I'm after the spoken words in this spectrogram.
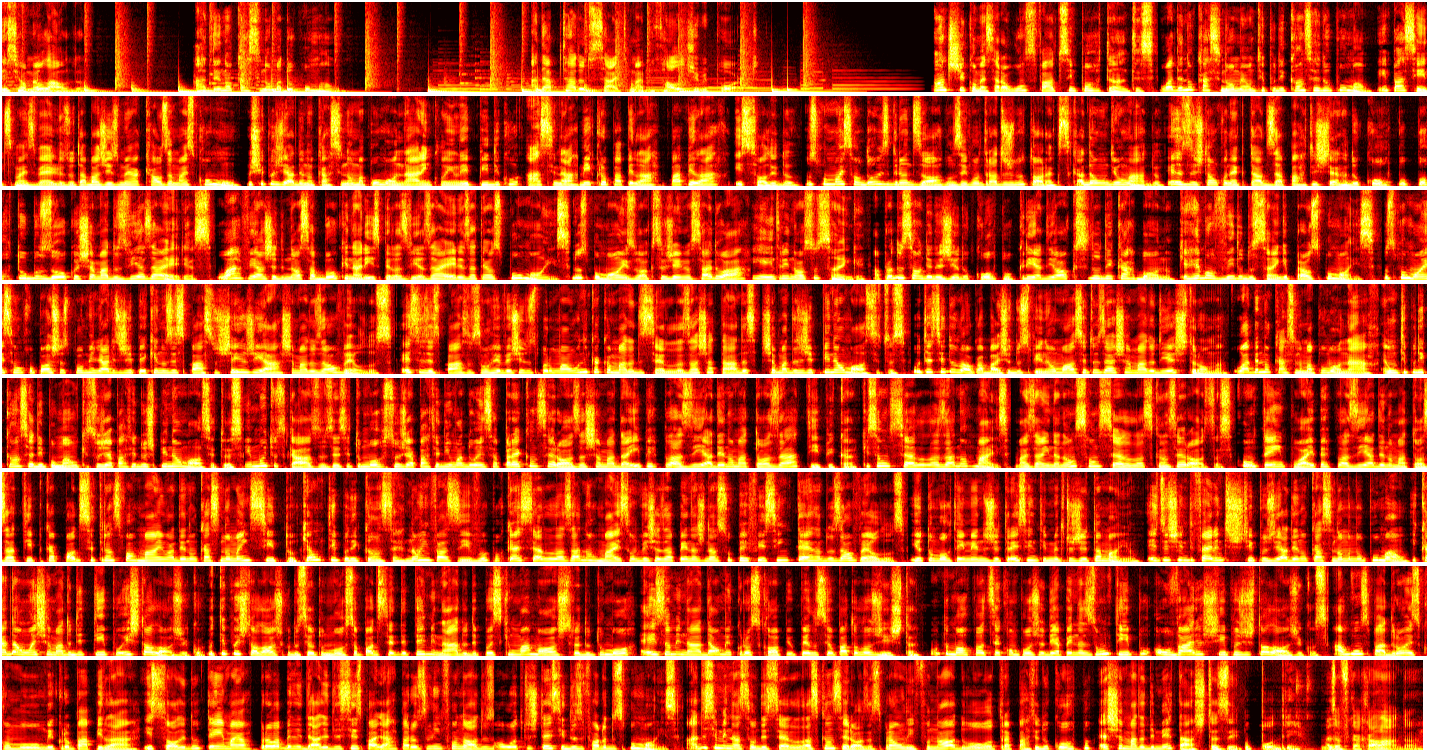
Esse é o meu laudo. Adenocarcinoma do pulmão. Adaptado do site My Pathology Report. Antes de começar, alguns fatos importantes. O adenocarcinoma é um tipo de câncer do pulmão. Em pacientes mais velhos, o tabagismo é a causa mais comum. Os tipos de adenocarcinoma pulmonar incluem lepídico, acinar, micropapilar, papilar e sólido. Os pulmões são dois grandes órgãos encontrados no tórax, cada um de um lado. Eles estão conectados à parte externa do corpo por tubos ocos chamados vias aéreas. O ar viaja de nossa boca e nariz pelas vias aéreas até os pulmões. Nos pulmões, o oxigênio sai do ar e entra em nosso sangue. A produção de energia do corpo cria dióxido dióxido de carbono, que é removido do sangue para os pulmões. Os pulmões são compostos por milhares de pequenos espaços cheios de ar chamados alvéolos. Esses espaços são revestidos por uma única camada de células achatadas chamadas de pneumócitos. O tecido logo abaixo dos pneumócitos é chamado de estroma. O adenocarcinoma pulmonar é um tipo de câncer de pulmão que surge a partir dos pneumócitos. Em muitos casos, esse tumor surge a partir de uma doença pré-cancerosa chamada hiperplasia adenomatosa atípica, que são células anormais, mas ainda não são células cancerosas. Com o tempo, a hiperplasia adenomatosa atípica pode se transformar em um adenocarcinoma in situ, que é um tipo de câncer não invasivo, porque as células anormais são vistas apenas na superfície interna dos alvéolos, e o tumor tem menos de 3 centímetros de tamanho. Existem diferentes tipos de adenocarcinoma no pulmão, e cada um é chamado de tipo histológico. O tipo histológico do seu tumor só pode ser determinado depois que uma amostra do tumor é examinada ao microscópio pelo seu patologista. Um tumor pode ser composto de apenas um tipo ou vários tipos histológicos. Alguns padrões, como micropapilar e sólido, têm maior probabilidade de se espalhar para os linfonodos ou outros tecidos fora dos pulmões. A disseminação de células cancerosas para um linfonodo ou outra parte do corpo é chamada de metástase. O podre. Mas eu ficar calada.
